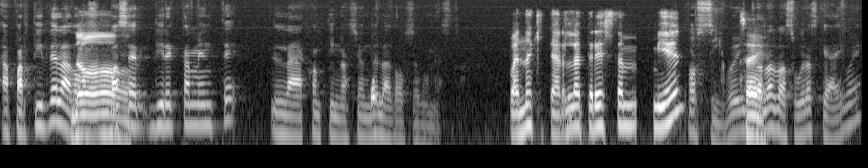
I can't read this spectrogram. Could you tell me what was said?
A partir de la 2 No. va a ser directamente la continuación de la 2, según esto. ¿Van a quitar la 3 también? Pues sí, güey, Sí. todas las basuras que hay, güey.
